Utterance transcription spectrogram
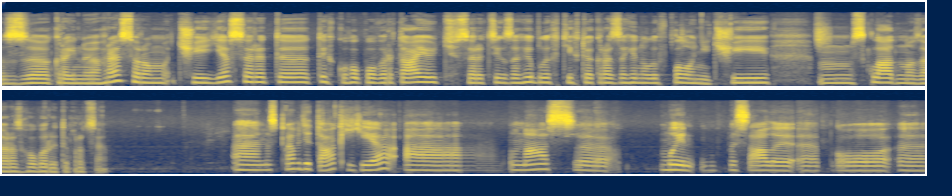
з країною-агресором? Чи є серед е, тих, кого повертають серед цих загиблих, ті, хто якраз загинули в полоні? Чи складно зараз говорити про це? Е, насправді так є у нас е, ми писали е, про е,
